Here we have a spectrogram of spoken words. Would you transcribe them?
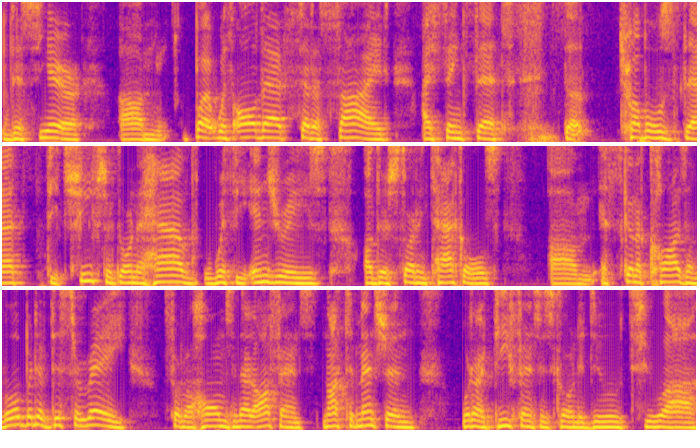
this year. Um, but with all that set aside, I think that the troubles that the Chiefs are going to have with the injuries of their starting tackles um, it's going to cause a little bit of disarray for Mahomes in that offense, not to mention what our defense is going to do to uh,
